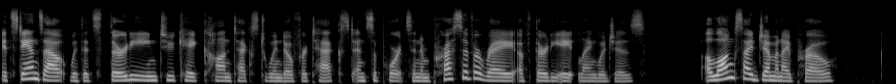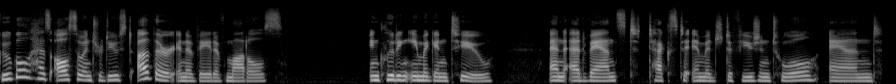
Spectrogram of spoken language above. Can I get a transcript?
It stands out with its 30 2K context window for text and supports an impressive array of 38 languages. Alongside Gemini Pro, Google has also introduced other innovative models, including Imagen 2, an advanced text to image diffusion tool, and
